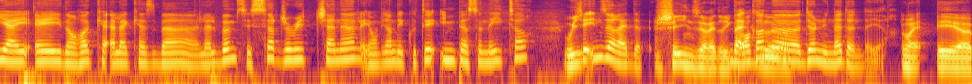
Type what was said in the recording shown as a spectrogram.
CIA dans Rock à la Casbah. L'album, c'est Surgery Channel et on vient d'écouter Impersonator Oui, chez In the Red. chez In the Red Bah, Records. comme euh, euh, John Lunadon d'ailleurs. Ouais, et euh,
